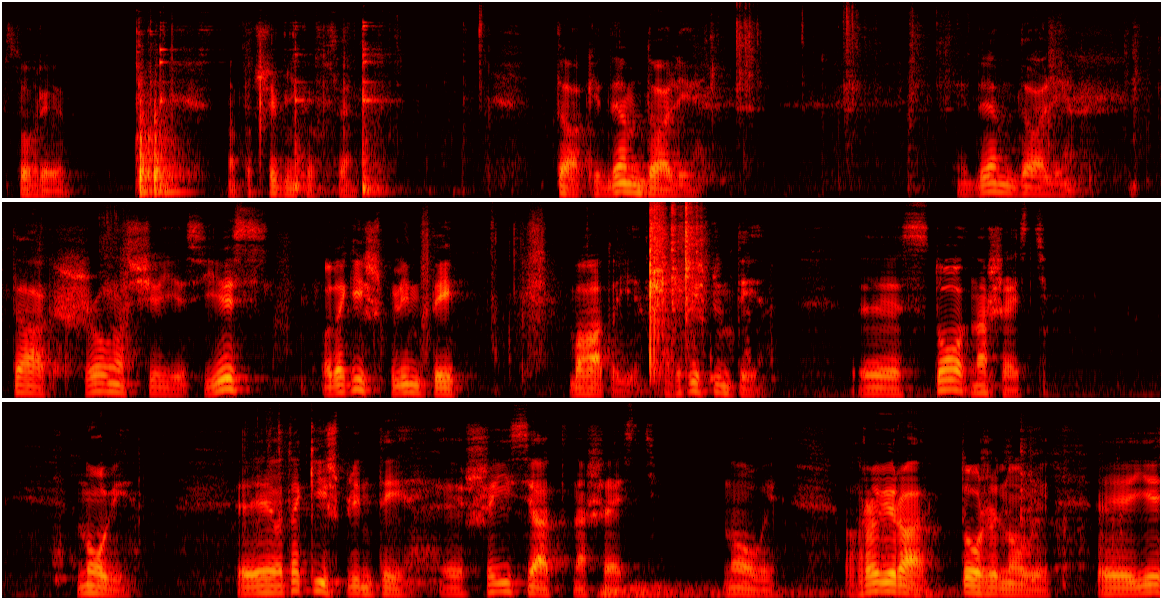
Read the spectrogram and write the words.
100 гривень. На подшипниках все. Так, ідемо далі. Ідемо далі. Так, що у нас ще є? Є отакі шплінти. Багато є. Отакі шплінти. Е, 100 на 6. Нові. Е, Отакі шплінти. е, 60 на 6. Нові. Гравіра теж нові. Е, Є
